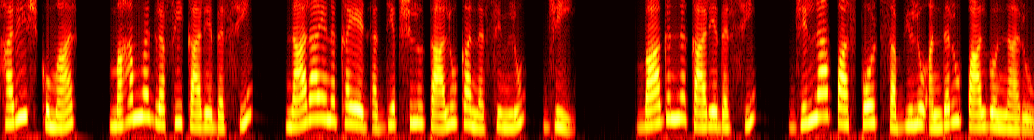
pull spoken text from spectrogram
హరీష్ కుమార్ మహమ్మద్ రఫీ కార్యదర్శి నారాయణ ఖయేడ్ అధ్యక్షులు తాలూకా నర్సింలు జి. బాగన్న కార్యదర్శి జిల్లా పాస్పోర్ట్ సభ్యులు అందరూ పాల్గొన్నారు.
